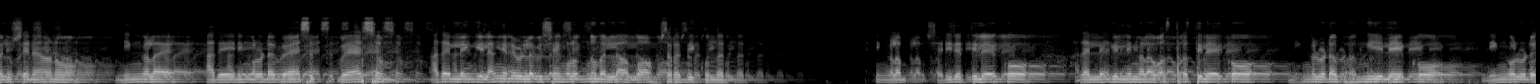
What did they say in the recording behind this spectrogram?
മനുഷ്യനാണോ? നിങ്ങളെ അതെ നിങ്ങളുടെ വേഷ വേഷം അതല്ലെങ്കിൽ അങ്ങനെയുള്ള വിഷയങ്ങളൊന്നുമല്ല അള്ളാഹു ശ്രദ്ധിക്കുന്നത്. നിങ്ങളെ ശരീരത്തിലേക്കോ അതല്ലെങ്കിൽ നിങ്ങളെ വസ്ത്രത്തിലേക്കോ നിങ്ങളുടെ ഭംഗിയിലേക്കോ നിങ്ങളുടെ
